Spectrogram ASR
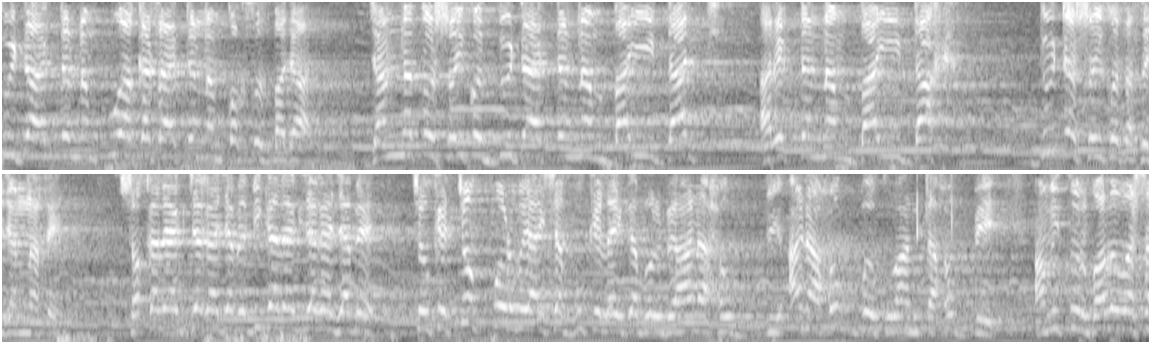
দুইটা, একটার নাম কুয়াকাটা, একটার নাম কক্সস বাজার। জান্নাত সৈকত দুইটা, একটার নাম বাই দাজ আর একটার নাম বাই দাখ দুইটা সৈকত আছে জান্নাতে। সকালে এক জায়গায় যাবে, বিকালে এক জায়গায় যাবে, চোখে চোখ পড়বে আইসা বুকে লাইকা বলবে, আনা হব্বি, আনা হব্বকু আনতা হব্বি। আমি তোর ভালোবাসা,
